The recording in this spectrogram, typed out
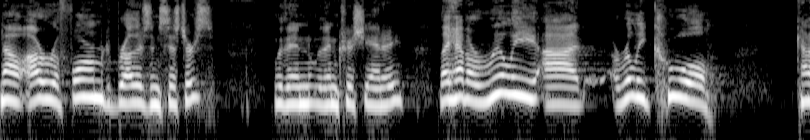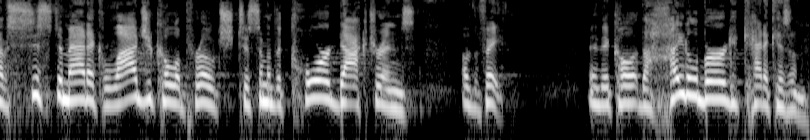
Now, our Reformed brothers and sisters within, within Christianity, they have a really, uh, a really cool kind of systematic, logical approach to some of the core doctrines of the faith. And they call it the Heidelberg Catechism.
